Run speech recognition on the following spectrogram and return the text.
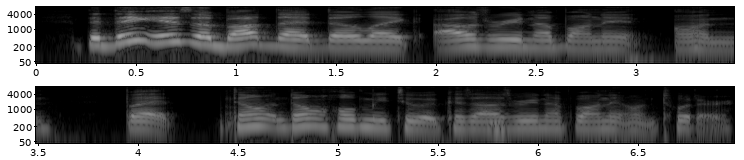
the thing is about that though. Like I was reading up on it on, but don't don't hold me to it because I was reading up on it on Twitter.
